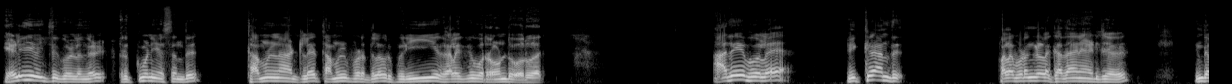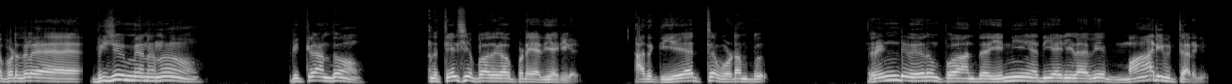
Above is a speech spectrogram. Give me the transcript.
எழுதி வைத்துக் கொள்ளுங்கள். ருக்மணி வசந்த் தமிழ்நாட்டில் தமிழ் படத்தில் ஒரு பெரிய கலைக்கு ஒரு ரவுண்டு வருவார். அதே போல் விக்ராந்த் பல படங்களில் கதாநாயகி நடித்தவர் இந்த படத்தில் பிஜு மேனனும் விக்ராந்தும் அந்த தேசிய பாதுகாப்பு படை அதிகாரிகள். அதுக்கு ஏற்ற உடம்பு. ரெண்டு பேரும் இப்போ அந்த எண்ணிய அதிகாரிகளாகவே மாறி விட்டார்கள்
